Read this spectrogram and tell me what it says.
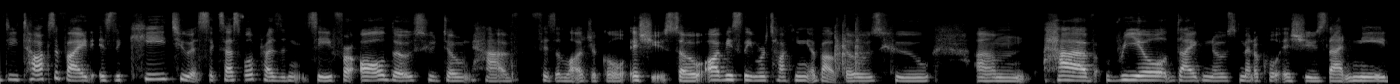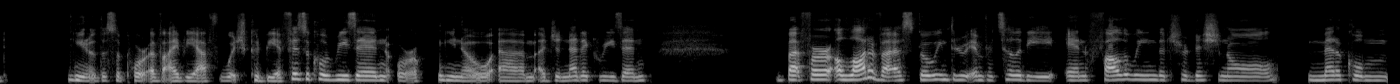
detoxified is the key to a successful presidency for all those who don't have physiological issues. So, obviously, we're talking about those who um, have real diagnosed medical issues that need you know the support of ivf which could be a physical reason or you know um, a genetic reason but for a lot of us going through infertility and following the traditional medical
